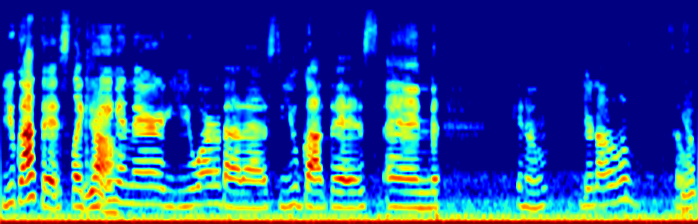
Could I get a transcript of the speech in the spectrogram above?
you got this. Like Yeah. hang in there. You are a badass. You got this, and you know you're not alone. So Yep.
